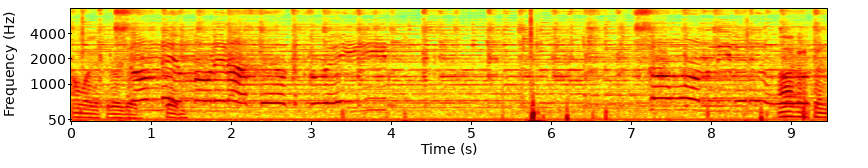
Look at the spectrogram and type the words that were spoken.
Oh wait, it's Sunday good. I'm not gonna put in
